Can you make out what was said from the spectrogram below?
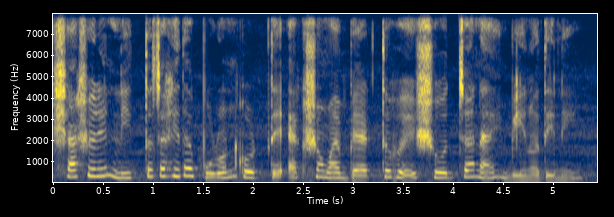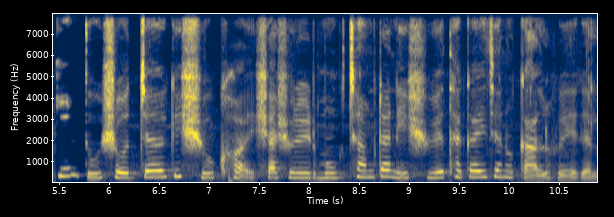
শাশুড়ির নিত্য চাহিদা পূরণ করতে একসময় ব্যর্থ হয়ে শয্যা নেয় বিনোদিনী। কিন্তু শয্যায় কি সুখ হয়? শাশুড়ির মুখ ঝামটানি শুয়ে থাকাই যেন কাল হয়ে গেল।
